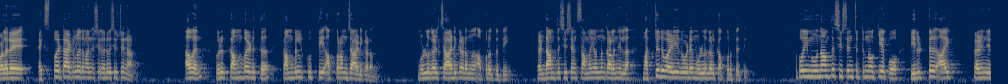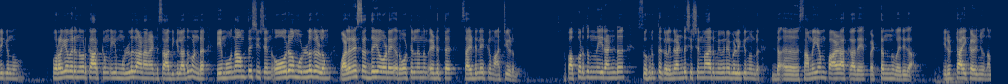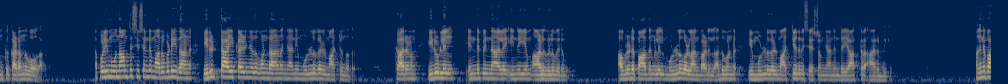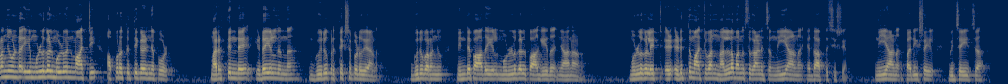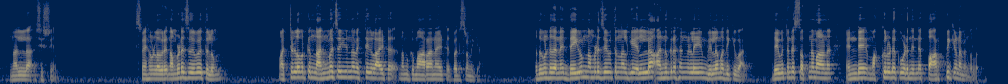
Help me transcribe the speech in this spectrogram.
വളരെ എക്സ്പേർട്ടായിട്ടുള്ള ഒരു മനുഷ്യ ഒരു ശിഷ്യനാണ്. അവൻ ഒരു കമ്പെടുത്ത് കമ്പിൽ കുത്തി അപ്പുറം ചാടിക്കടന്നു. മുള്ളുകൾ ചാടിക്കടന്ന് അപ്പുറത്തെത്തി. രണ്ടാമത്തെ ശിഷ്യൻ സമയമൊന്നും കളഞ്ഞില്ല. മറ്റൊരു വഴിയിലൂടെ മുള്ളുകൾക്ക് അപ്പുറത്തെത്തി. അപ്പോൾ ഈ മൂന്നാമത്തെ ശിഷ്യൻ ചുറ്റും നോക്കിയപ്പോൾ ഇരുട്ട് ആയി കഴിഞ്ഞിരിക്കുന്നു. പുറകെ വരുന്നവർക്ക് ആർക്കും ഈ മുള്ള് കാണാനായിട്ട് സാധിക്കില്ല. അതുകൊണ്ട് ഈ മൂന്നാമത്തെ ശിഷ്യൻ ഓരോ മുള്ളുകളും വളരെ ശ്രദ്ധയോടെ റോട്ടിൽ നിന്നും എടുത്ത് സൈഡിലേക്ക് മാറ്റിയിടും അപ്പൊ അപ്പുറത്തു നിന്ന് ഈ രണ്ട് സുഹൃത്തുക്കളും രണ്ട് ശിഷ്യന്മാരും ഇവനെ വിളിക്കുന്നുണ്ട്. സമയം പാഴാക്കാതെ പെട്ടെന്ന് വരിക. ഇരുട്ടായി കഴിഞ്ഞു നമുക്ക് കടന്നു പോകാം അപ്പോൾ ഈ മൂന്നാമത്തെ ശിഷ്യന്റെ മറുപടി ഇതാണ്. ഇരുട്ടായി കഴിഞ്ഞത് കൊണ്ടാണ് ഞാൻ ഈ മുള്ളുകൾ മാറ്റുന്നത്. കാരണം ഇരുളിൽ എന്റെ പിന്നാലെ ഇനിയും ആളുകൾ വരും. അവരുടെ പാദങ്ങളിൽ മുള്ളു കൊള്ളാൻ പാടില്ല. അതുകൊണ്ട് ഈ മുള്ളുകൾ മാറ്റിയതിനു ശേഷം ഞാൻ എന്റെ യാത്ര ആരംഭിക്കും. അങ്ങനെ പറഞ്ഞുകൊണ്ട് ഈ മുള്ളുകൾ മുഴുവൻ മാറ്റി അപ്പുറത്തെത്തിക്കഴിഞ്ഞപ്പോൾ മരത്തിന്റെ ഇടയിൽ നിന്ന് ഗുരു പ്രത്യക്ഷപ്പെടുകയാണ്. ഗുരു പറഞ്ഞു നിന്റെ പാതയിൽ മുള്ളുകൾ പാകിയത് ഞാനാണ്. മുള്ളുകൾ എടുത്തു മാറ്റുവാൻ നല്ല മനസ്സ് കാണിച്ച നീയാണ് യഥാർത്ഥ ശിഷ്യൻ നീയാണ് പരീക്ഷയിൽ വിജയിച്ച നല്ല ശിഷ്യൻ സ്നേഹമുള്ളവരെ നമ്മുടെ ജീവിതത്തിലും മറ്റുള്ളവർക്ക് നന്മ ചെയ്യുന്ന വ്യക്തികളായിട്ട് നമുക്ക് മാറാനായിട്ട് പരിശ്രമിക്കാം. അതുകൊണ്ട് തന്നെ ദൈവം നമ്മുടെ ജീവിതത്തിൽ നൽകിയ എല്ലാ അനുഗ്രഹങ്ങളെയും വിലമതിക്കുവാൻ ദൈവത്തിന്റെ സ്വപ്നമാണ് എന്റെ മക്കളുടെ കൂടെ നിന്നെ പാർപ്പിക്കണം എന്നുള്ളത്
